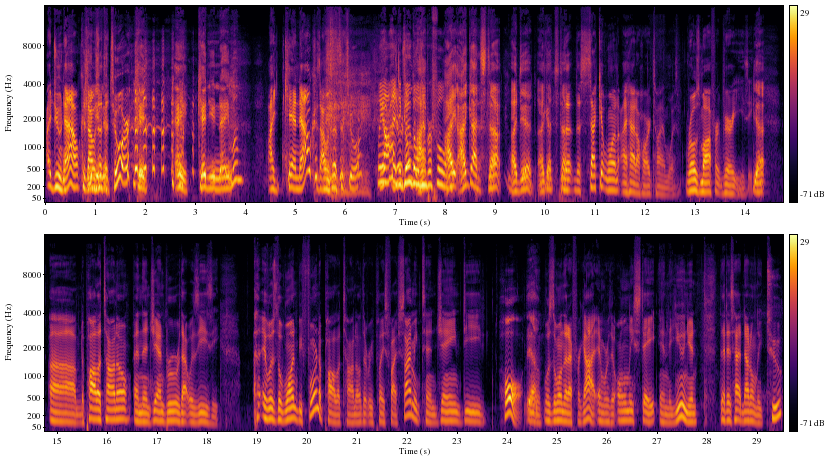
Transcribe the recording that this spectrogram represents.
I do now because I was you at na- the tour. Can, hey, can you name them? I can now because I was at the tour. We You know, all had to Google only- number four. I, I got stuck. I did. I got stuck. The, the second one I had a hard time with. Rose Mofford, very easy. yeah. um, Napolitano, and then Jan Brewer. That was easy. It was the one before Napolitano that replaced Fife Symington, Jane D. Hull. Yeah. was the one that I forgot, and we're the only state in the union that has had not only two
